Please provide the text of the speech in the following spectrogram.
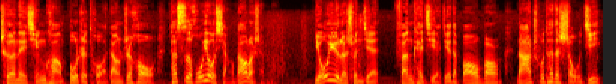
车内情况布置妥当之后，他似乎又想到了什么，犹豫了瞬间，翻开姐姐的包包，拿出她的手机，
